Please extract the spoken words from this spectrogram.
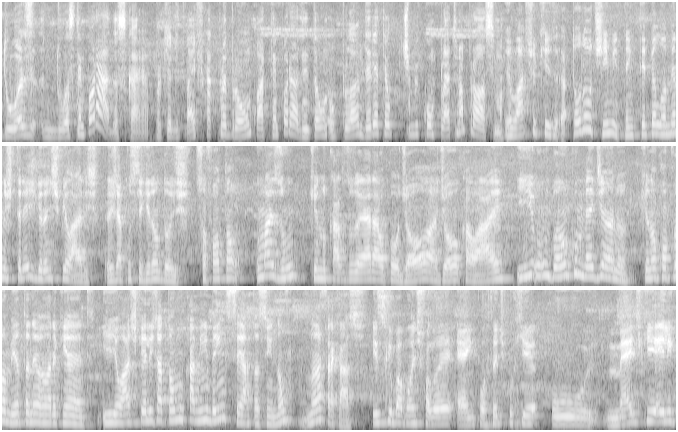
duas, duas temporadas, cara, porque ele vai ficar com o LeBron quatro temporadas. Então o plano dele é ter o time completo na próxima. Eu acho que todo o time tem que ter pelo menos três grandes pilares. Eles já conseguiram dois. Só faltam mais um, que no caso era o Paul George ou o Kawhi. E um banco mediano, que não comprometa na hora que entre. E eu acho que eles já estão no caminho bem certo, assim. Não, não é fracasso. Isso que o Babonte falou é, é importante porque o Magic, ele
